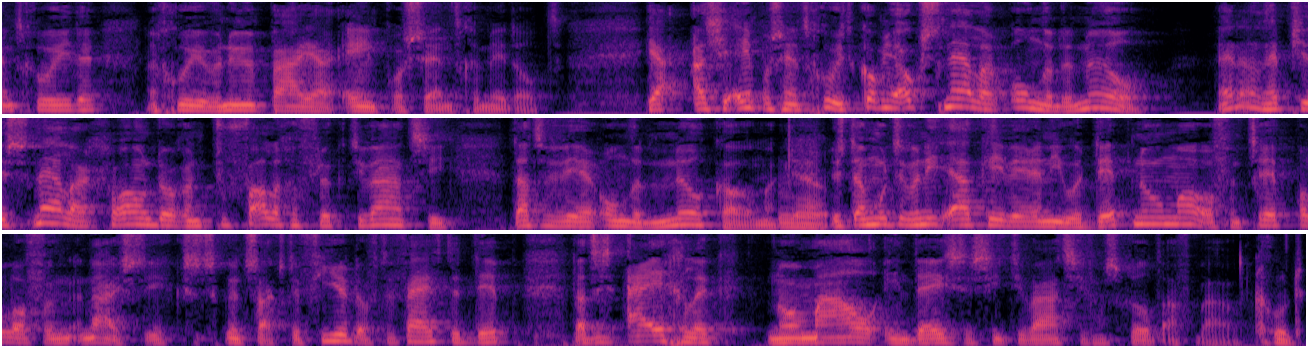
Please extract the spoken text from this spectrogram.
2,5% groeiden, dan groeien we nu een paar jaar 1% gemiddeld. Ja, als je 1% groeit, kom je ook sneller onder de nul. Hè, dan heb je sneller, gewoon door een toevallige fluctuatie... dat we weer onder de nul komen. Dus dan moeten we niet elke keer weer een nieuwe dip noemen... of een triple, of een, nou, je kunt straks de vierde of de vijfde dip. Dat is eigenlijk normaal in deze situatie van schuldafbouw. Goed.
